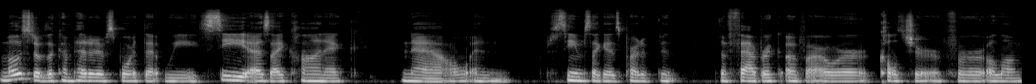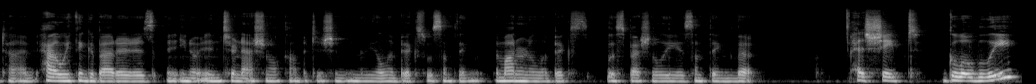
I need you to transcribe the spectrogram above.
most of the competitive sport that we see as iconic now and seems like it's part of the fabric of our culture for a long time. How we think about it is, you know, an international competition in the Olympics was something, the modern Olympics especially, is something that has shaped globally,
